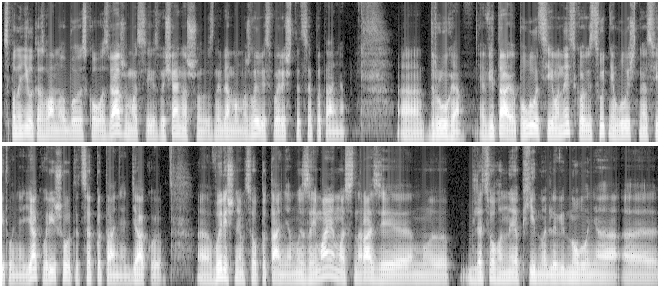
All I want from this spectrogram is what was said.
З понеділка з вами обов'язково зв'яжемося і, звичайно, що знайдемо можливість вирішити це питання. Е, Друге, вітаю. По вулиці Іваницького відсутнє вуличне освітлення. Як вирішувати це питання? Дякую. Е, Вирішенням цього питання ми займаємось. Наразі для цього необхідно для відновлення е,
